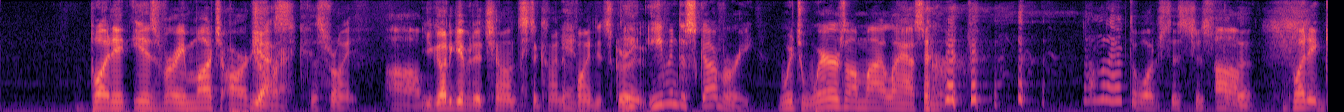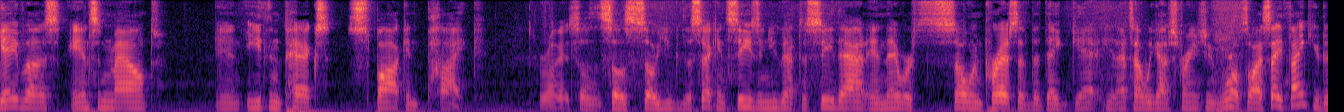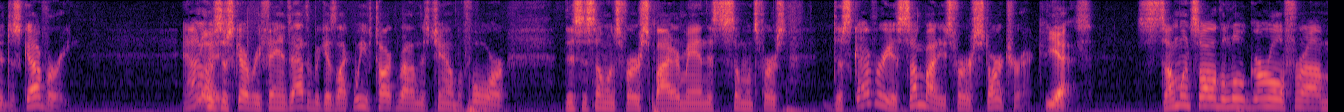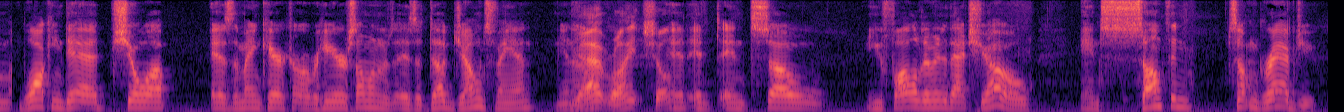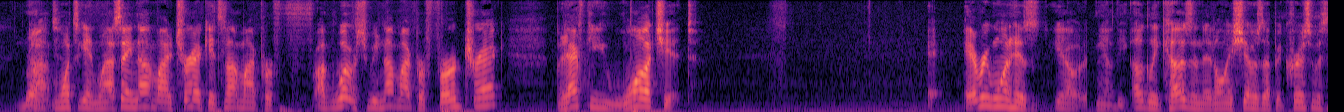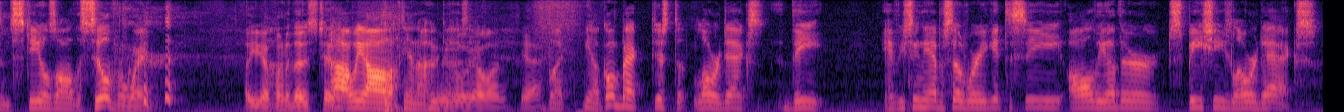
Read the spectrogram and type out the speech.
but it is very much our yes, Trek. that's right. Um, You got to give it a chance to kind of find its groove. Even Discovery, which wears on my last nerve, I'm gonna have to watch this just for um, but it gave us Anson Mount and Ethan Peck's Spock and Pike. Right. So, so, so you the second season you got to see that, and they were so impressive that they get. You know, that's how we got Strange New World. So I say thank you to Discovery. And I know there's Discovery fans out there because, like we've talked about on this channel before, this is someone's first Spider-Man. This is someone's first. Discovery is somebody's first Star Trek. Yes, someone saw the little girl from Walking Dead show up as the main character over here. Someone is- is a Doug Jones fan, you know. yeah, right, sure. And, and and so you followed him into that show, and something something grabbed you. Not, Right. once again, when I say not my Trek, it's not my pref- uh, what should be not my preferred Trek, but after you watch it. Everyone has, you know, you know, the ugly cousin that only shows up at Christmas and steals all the silverware. oh, you have one of those too. Oh, we all, you know, who does all got one. Yeah. But you know, going back just to lower decks, the have you seen the episode where you get to see all the other species lower decks?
